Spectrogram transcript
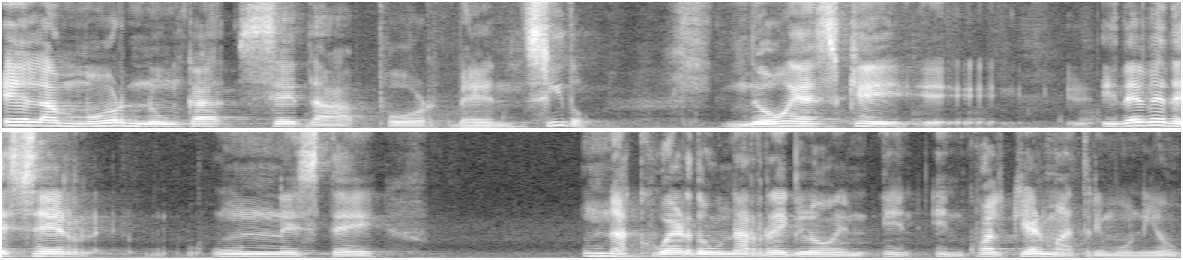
el amor nunca se da por vencido. No es que, eh, y debe de ser un, este, un acuerdo, un arreglo en, en, cualquier matrimonio.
